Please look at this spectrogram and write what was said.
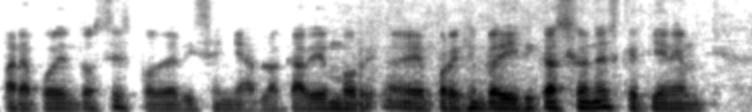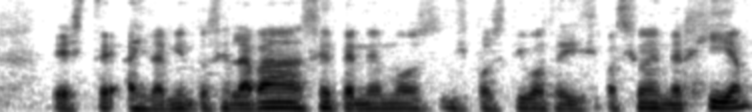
para poder entonces poder diseñarlo. Acá vemos, eh, por ejemplo, edificaciones que tienen este, aislamientos en la base, tenemos dispositivos de disipación de energía,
